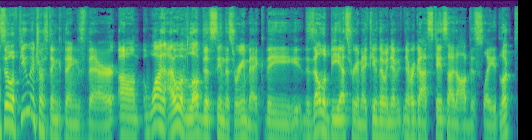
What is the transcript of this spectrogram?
So a few interesting things there. Um, one, I would have loved to have seen this remake. The the Zelda BS remake, even though we never, never got stateside, obviously looked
